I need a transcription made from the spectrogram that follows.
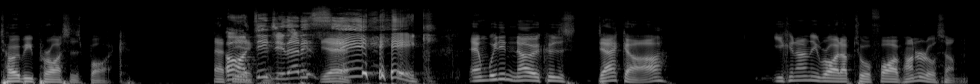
Toby Price's bike. At oh, did you? That is Yeah. sick. And we didn't know because Dakar, you can only ride up to a 500 or something.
